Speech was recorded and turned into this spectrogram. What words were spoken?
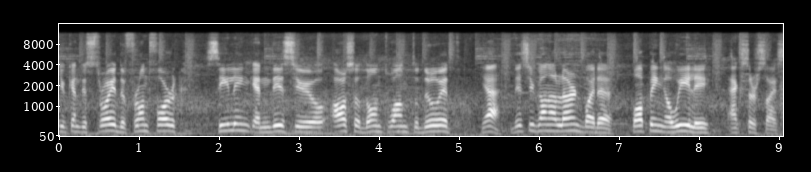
you can destroy the front fork sealing and this you also don't want to do it. Yeah, this you're gonna learn by the popping a wheelie exercise.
